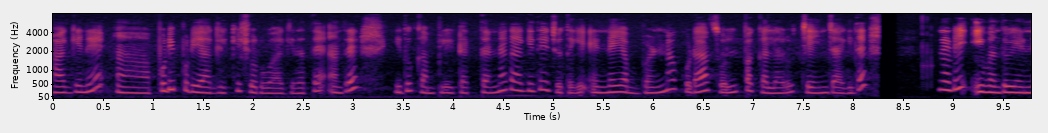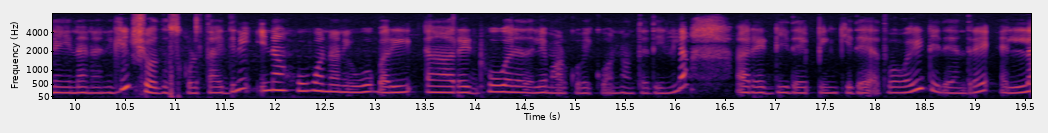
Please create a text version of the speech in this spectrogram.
ಹಾಗೆಯೇ ಪುಡಿ ಪುಡಿ ಆಗಲಿಕ್ಕೆ ಶುರುವಾಗಿರುತ್ತೆ. ಅಂದರೆ ಇದು ಕಂಪ್ಲೀಟಾಗಿ ತಣ್ಣಗಾಗಿದೆ. ಜೊತೆಗೆ ಎಣ್ಣೆಯ ಬಣ್ಣ ಕೂಡ ಸ್ವಲ್ಪ ಕಲರು ಚೇಂಜ್ ಆಗಿದೆ. ನೋಡಿ ಈ ಒಂದು ಎಣ್ಣೆಯನ್ನು ನಾನಿಲ್ಲಿ ಶೋಧಿಸ್ಕೊಳ್ತಾ ಇದ್ದೀನಿ. ಇನ್ನು ಹೂವನ್ನು ನೀವು ಬರೀ ರೆಡ್ ಹೂವಲ್ಲೇ ಮಾಡ್ಕೋಬೇಕು ಅನ್ನೋಂಥದ್ದು ಏನಿಲ್ಲ ರೆಡ್ ಇದೆ, ಪಿಂಕ್ ಇದೆ ಅಥವಾ ವೈಟ್ ಇದೆ ಅಂದರೆ ಎಲ್ಲ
